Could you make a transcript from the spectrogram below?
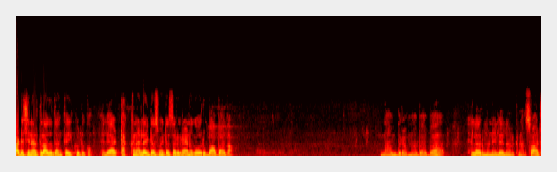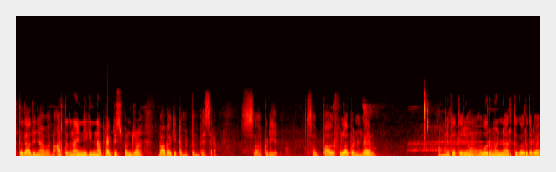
கடைசி நேரத்தில் அதுதான் கை கொடுக்கும். இல்லையா? டக்குன்னு லைட் ஹவுஸ் இருக்கிறேன் எனக்கு ஒரு பாபா தான். நான் பிரம்ம பாபா எல்லோரும் முன்னிலையிலும் இருக்கிறேன். ஸோ அடுத்தது அது ஞாபகம் அடுத்தது நான் இன்னைக்கு என்ன ப்ராக்டிஸ் பண்ணுறேன் பாபா கிட்ட மட்டும் பேசுகிறேன் ஸோ அப்படியே ஸோ பவர்ஃபுல்லாக பண்ணுங்கள் உங்களுக்கே தெரியும் ஒரு மணி நேரத்துக்கு ஒரு தடவை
